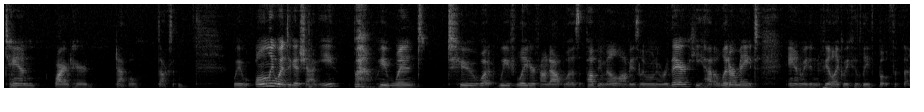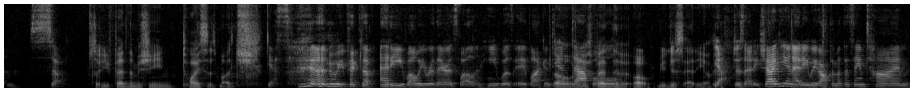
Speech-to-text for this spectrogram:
tan, wired haired dapple dachshund. We only went to get Shaggy, but we went to what we later found out was a puppy mill. Obviously, when we were there, he had a litter mate, and we didn't feel like we could leave both of them. So So you fed the machine twice as much. yes, and we picked up Eddie while we were there as well, and he was a black and tan Oh, you dapple. fed the. Oh, you just Eddie. Okay. Yeah, just Eddie. Shaggy and Eddie, we got them at the same time.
